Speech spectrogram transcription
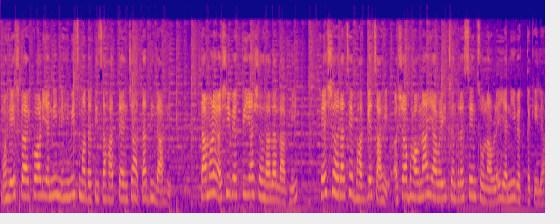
महेश गायकवाड यांनी नेहमीच मदतीचा हात त्यांच्या हातात दिला आहे. त्यामुळे अशी व्यक्ती या शहराला लाभली. हे शहराचे भाग्यच आहे अशा भावना यावेळी चंद्रसेन सोनावळे यांनी व्यक्त केल्या.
